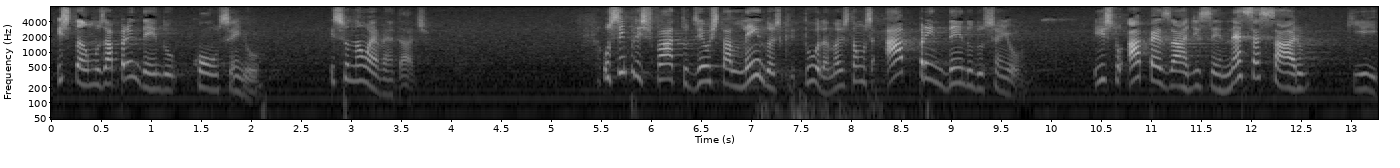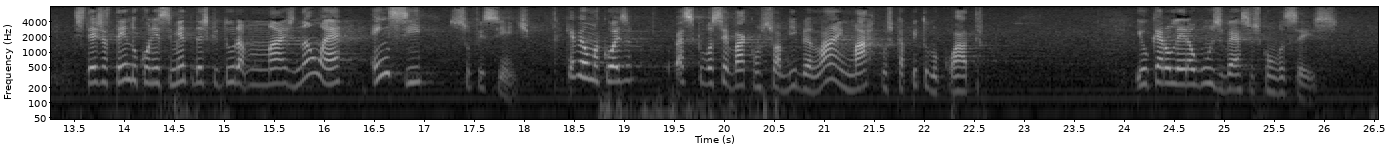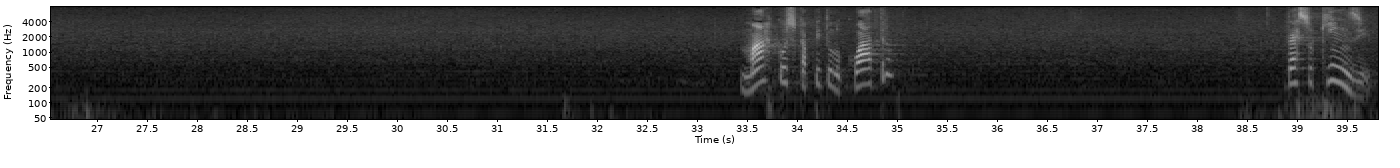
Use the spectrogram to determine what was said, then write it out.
estamos aprendendo com o Senhor. Isso não é verdade. O simples fato de eu estar lendo a Escritura, nós estamos aprendendo do Senhor. Isto, apesar de ser necessário que esteja tendo conhecimento da Escritura, mas não é em si suficiente. Quer ver uma coisa? Eu peço que você vá com sua Bíblia lá em Marcos capítulo 4. E eu quero ler alguns versos com vocês. Marcos capítulo 4. verso 15.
